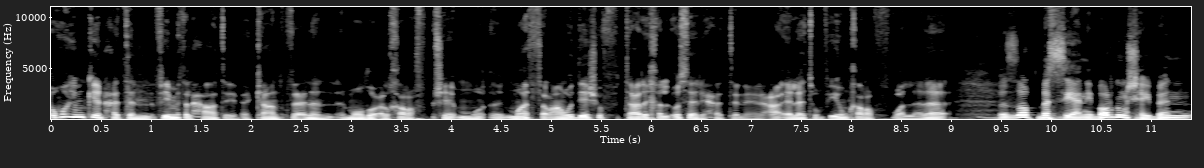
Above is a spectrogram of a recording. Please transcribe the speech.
هو يمكن حتى في مثل حالتي إذا كان فعلا موضوع الخرف شيء مؤثر أنا ودي أشوف تاريخ الأسري حتى يعني عائلتهم فيهم خرف ولا لا بالظبط بس يعني برضو مش هيبان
